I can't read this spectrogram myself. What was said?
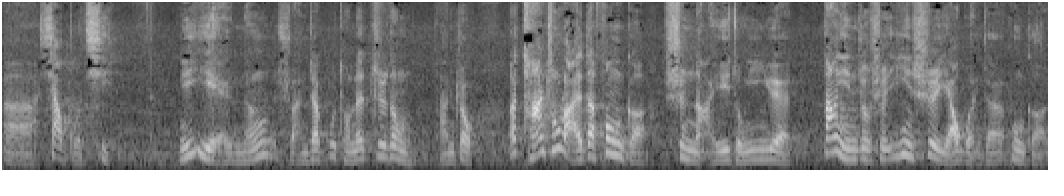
呃效果器，你也能选择不同的自动弹奏，而弹出来的风格是哪一种音乐？当然就是硬式摇滚的风格了。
